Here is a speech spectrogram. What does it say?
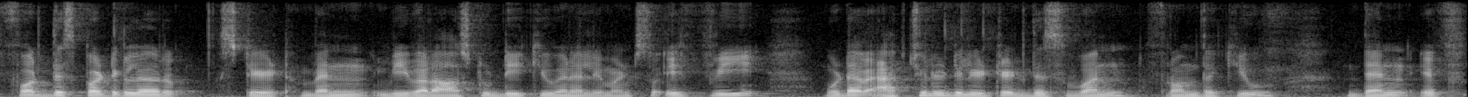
for this particular state when we were asked to dequeue an element. So if we would have actually deleted this one from the queue, then if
